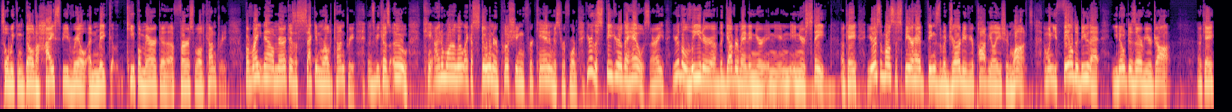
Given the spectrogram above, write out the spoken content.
so we can build a high speed rail and make keep America a first world country. But right now, America is a second world country. And it's because, oh, I don't want to look like a stoner pushing for cannabis reform. You're the Speaker of the House, all right? You're the leader of the government in your in, in, in your state, okay? You're supposed to spearhead things the majority of your population wants. And when you fail to do that, you don't deserve your job. Okay,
